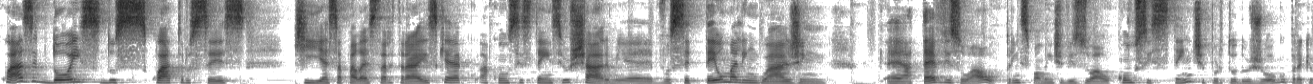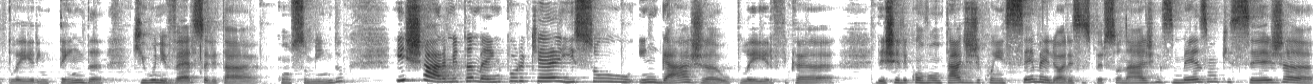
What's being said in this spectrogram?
quase dois dos quatro Cs que essa palestra traz, que é a consistência e o charme. É você ter uma linguagem é, até visual, principalmente visual, consistente por todo o jogo, para que o player entenda que o universo ele está consumindo. E charme também, porque isso engaja o player, fica deixa ele com vontade de conhecer melhor esses personagens, mesmo que seja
